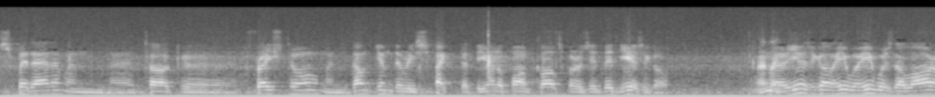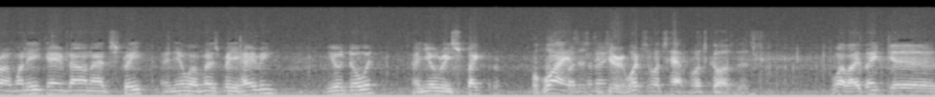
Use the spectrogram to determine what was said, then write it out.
spit at them and uh, talk uh, fresh to them and don't give them the respect that the uniform calls for as it did years ago. Like Uh, years ago, he, he was the law, and when he came down that street and you were misbehaving, you knew it and you respected him. But why But is this today- deteriorating? What's what's happened? What's caused this? Well, I think uh,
